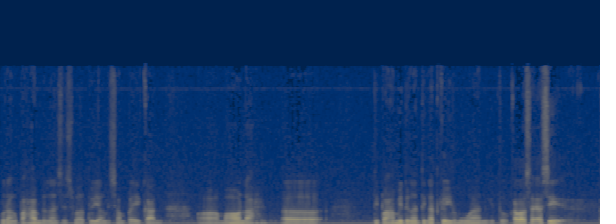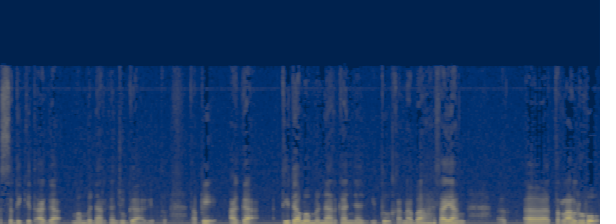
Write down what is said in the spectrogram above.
kurang paham dengan sesuatu yang disampaikan uh, mohonlah uh, dipahami dengan tingkat keilmuan gitu. Kalau saya sih sedikit agak membenarkan juga gitu. Tapi agak tidak membenarkannya itu karena bahasa yang uh, terlalu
